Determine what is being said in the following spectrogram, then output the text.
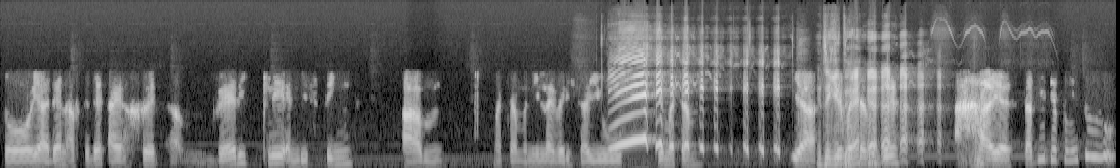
So yeah then after that I heard um, very clear and distinct um, macam menilai very sayu. Dia macam Ya, yeah, Macam dia gitu, eh? macam dia ah yes, tapi dia punya tu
